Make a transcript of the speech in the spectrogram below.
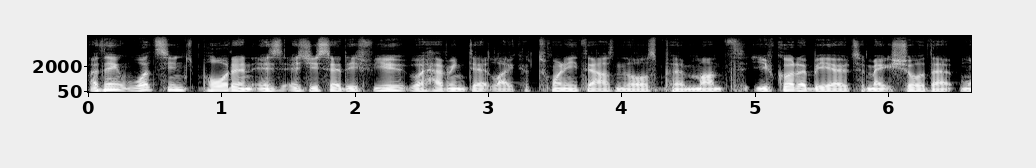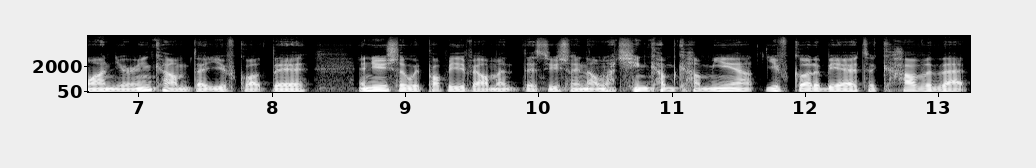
I think what's important is as you said if you were having debt like $20000 per month you've got to be able to make sure that one your income that you've got there and usually with property development, there's usually not much income coming out. You've got to be able to cover that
